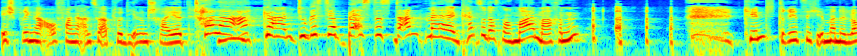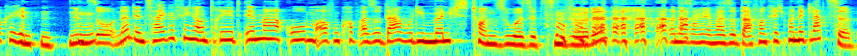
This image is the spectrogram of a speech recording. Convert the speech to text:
Ich springe auf, fange an zu applaudieren und schreie, toller Abgang, du bist der beste Stuntman. Kannst du das nochmal machen? Kind dreht sich immer eine Locke hinten, nimmt so ne, den Zeigefinger und dreht immer oben auf dem Kopf, also da, wo die Mönchstonsur sitzen würde. und dann sagen wir immer so, davon kriegt man eine Glatze.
